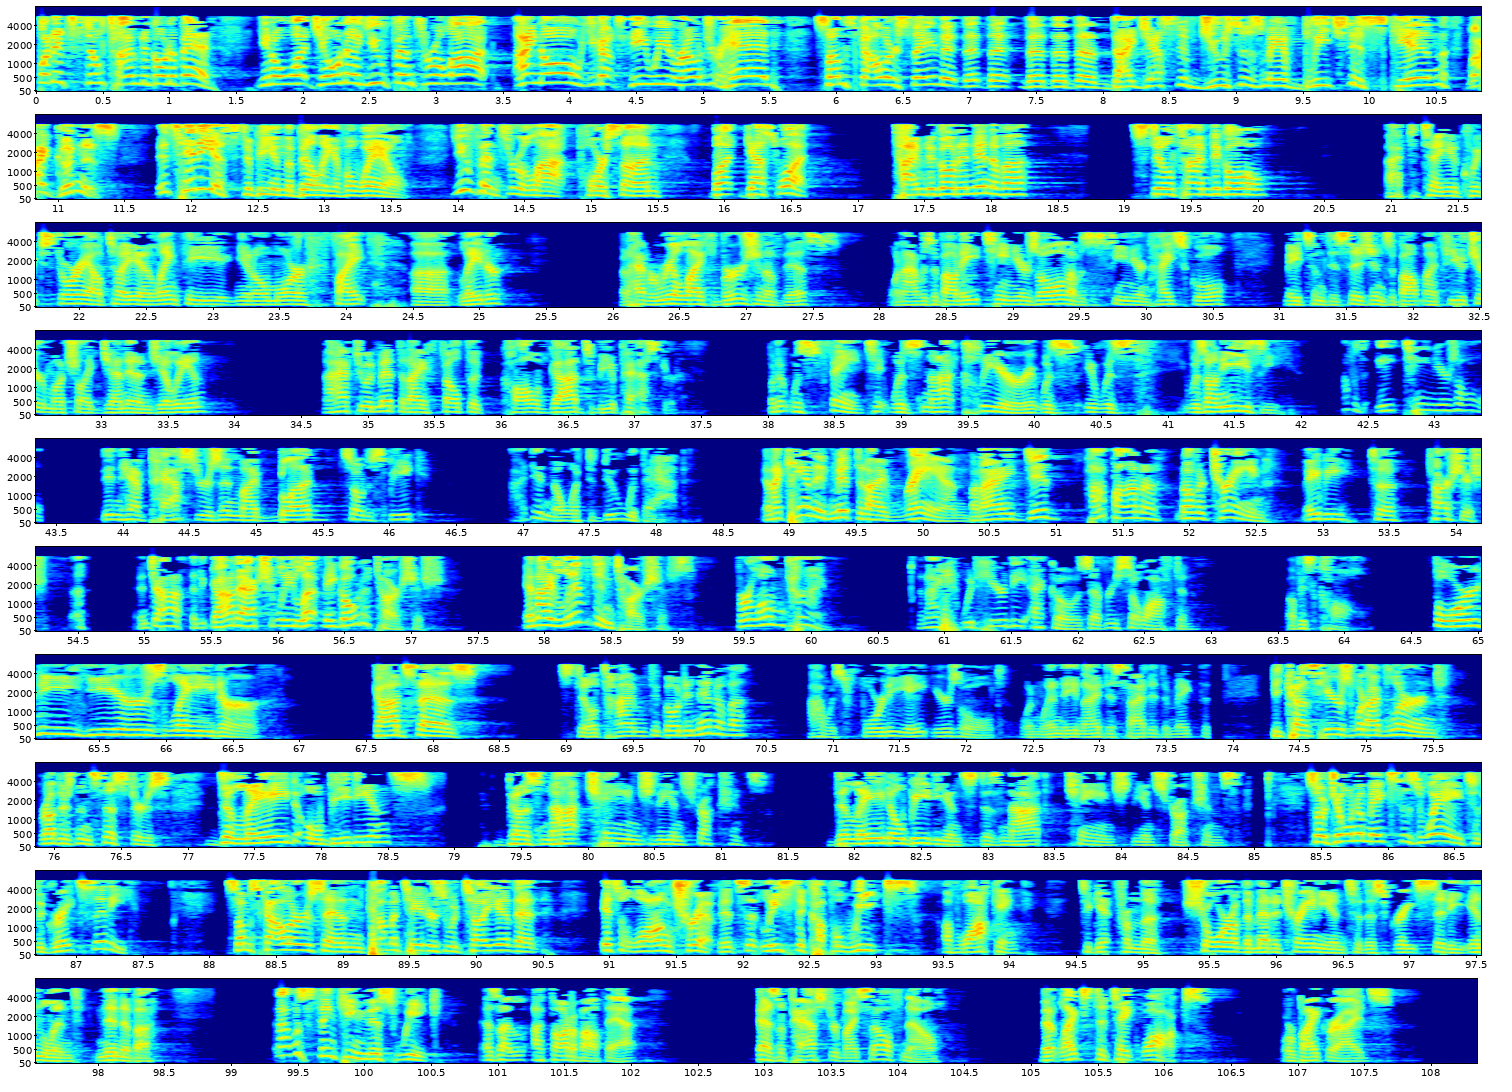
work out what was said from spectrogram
But it's still time to go to bed. You know what, Jonah? You've been through a lot. I know you got seaweed around your head. Some scholars say that the, the, the, the, the digestive juices may have bleached his skin. My goodness, it's hideous to be in the belly of a whale. You've been through a lot, poor son. But guess what? Time to go to Nineveh. Still time to go I have to tell you a quick story. I'll tell you a lengthy, you know, more fight uh, later. But I have a real life version of this. When I was about 18 years old, I was a senior in high school, made some decisions about my future, much like Jenna and Jillian. I have to admit that I felt the call of God to be a pastor. But it was faint. It was not clear. It was, it was, it was uneasy. I was 18 years old. Didn't have pastors in my blood, so to speak. I didn't know what to do with that. And I can't admit that I ran, but I did hop on another train, maybe to Tarshish. And God actually let me go to Tarshish. And I lived in Tarshish for a long time. And I would hear the echoes every so often of his call. Forty years later, God says, Still time to go to Nineveh. I was 48 years old when Wendy and I decided to make the. Because here's what I've learned brothers and sisters, delayed obedience does not change the instructions. Delayed obedience does not change the instructions. So Jonah makes his way to the great city. Some scholars and commentators would tell you that it's a long trip. It's at least a couple weeks of walking to get from the shore of the Mediterranean to this great city inland, Nineveh. And I was thinking this week, as I, I thought about that, as a pastor myself now, that likes to take walks or bike rides,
